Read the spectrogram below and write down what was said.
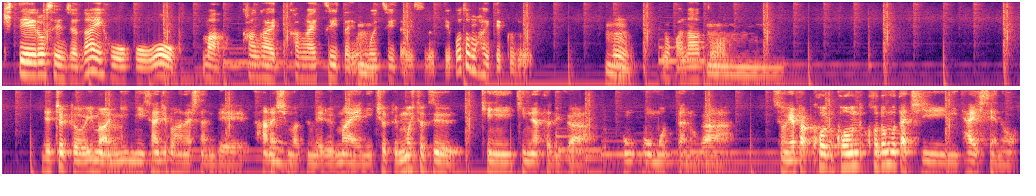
規定路線じゃない方法を、まあ、考え考えついたり思いついたりするっていうことも入ってくる、うん、うん、のかなとは。でちょっと今2、30分話したんで話まとめる前に、ちょっともう一つ気に気になったというか思ったのがそのやっぱ子子子供たちに対しての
